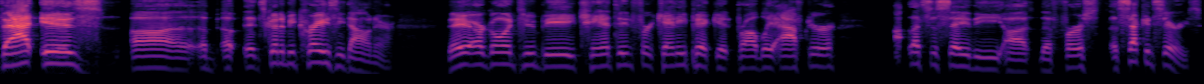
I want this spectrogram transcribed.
that is uh, uh it's going to be crazy down there. They are going to be chanting for Kenny Pickett probably after, uh, let's just say the uh, the first, uh, second series.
